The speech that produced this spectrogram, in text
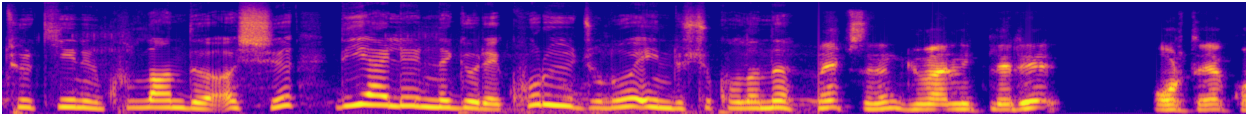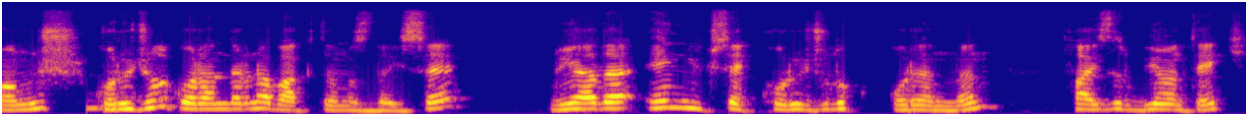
Türkiye'nin kullandığı aşı diğerlerine göre koruyuculuğu en düşük olanı. Hepsinin güvenlikleri ortaya konmuş. Koruyuculuk oranlarına baktığımızda ise dünyada en yüksek koruyuculuk oranının Pfizer-BioNTech,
